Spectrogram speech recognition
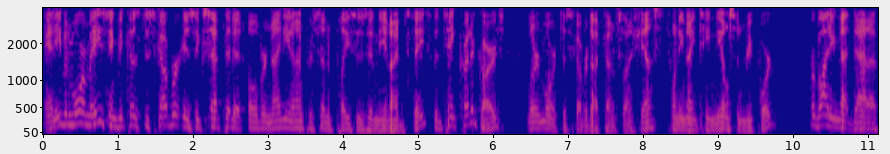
And even more amazing because Discover is accepted at over 99% of places in the United States that take credit cards. Learn more at discover.com slash yes. 2019 Nielsen report. Providing that data,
